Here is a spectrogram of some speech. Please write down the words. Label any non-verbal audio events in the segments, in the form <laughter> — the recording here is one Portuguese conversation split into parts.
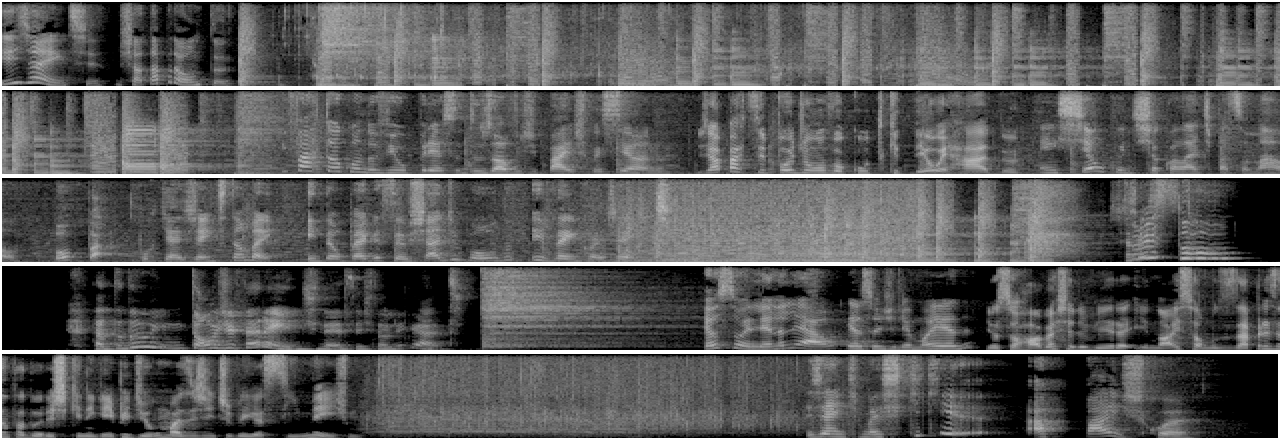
E, gente, o chá tá pronto. Infartou quando viu o preço dos ovos de Páscoa esse ano? Já participou de um ovo oculto que deu errado? Encheu o cu de chocolate e passou mal? Opa, porque a gente também. Então pega seu chá de boldo e vem com a gente. Tá tudo em tons diferentes, né? Vocês estão ligados. Eu sou Helena Leal. Eu sou Julia Moeda. Eu sou Robert Oliveira e nós somos os apresentadores que ninguém pediu, mas a gente veio assim mesmo. Gente, mas o que, que é a Páscoa?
